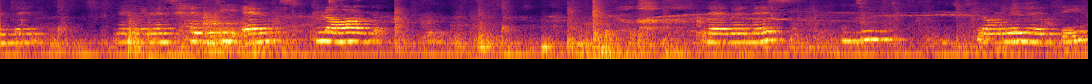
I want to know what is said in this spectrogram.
and then, then when it's healthy and strong. Lemon is strong and healthy.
